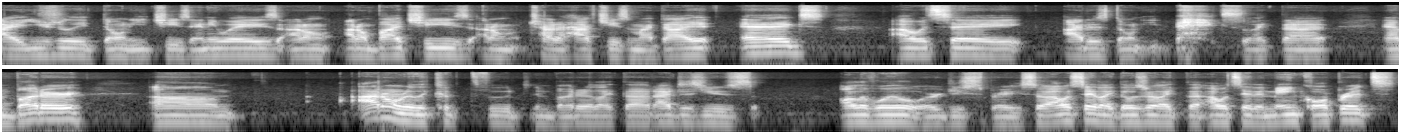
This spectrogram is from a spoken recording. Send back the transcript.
I usually don't eat cheese anyways. I don't I don't buy cheese. I don't try to have cheese in my diet. Eggs, I would say I just don't eat eggs like that. And butter, um, I don't really cook food in butter like that. I just use olive oil or juice spray. So I would say like those are like the I would say the main culprits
